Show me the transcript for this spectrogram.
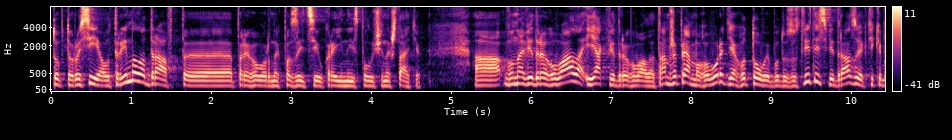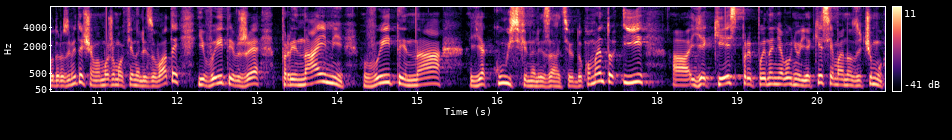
Тобто Росія отримала драфт е, переговорних позицій України і Сполучених Штатів. Вона відреагувала. І Як відреагувала? Трамп же прямо говорить: я готовий буду зустрітись відразу, як тільки буду розуміти, що ми можемо фіналізувати і вийти вже принаймні вийти на якусь фіналізацію документу і а, якесь припинення вогню. Якесь я маю на увазі. Чому?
